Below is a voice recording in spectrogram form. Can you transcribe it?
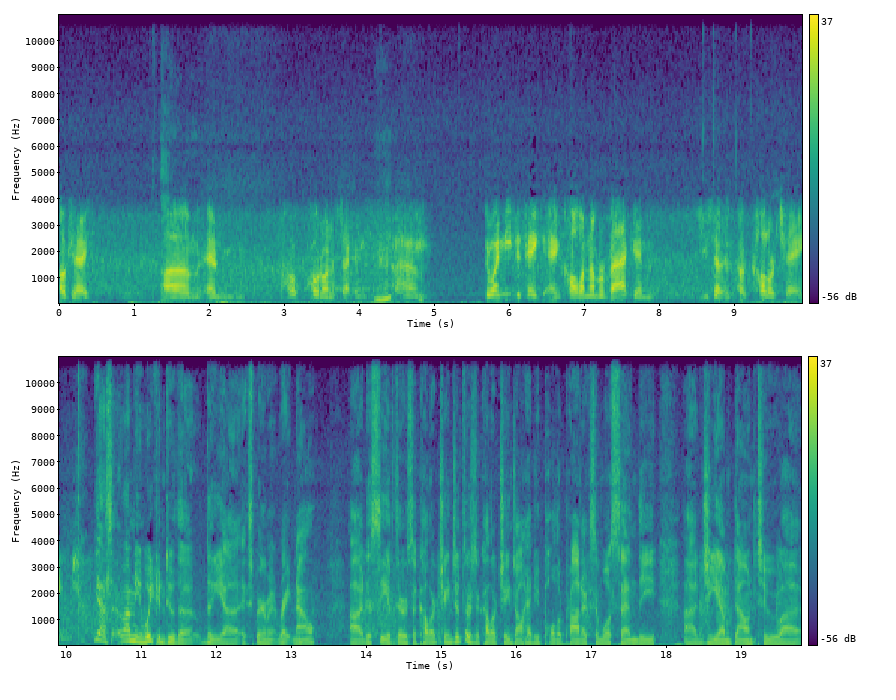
Okay. Um, and ho- hold on a 2nd Mm-hmm. Um, do I need to take and call a number back? And you said a, a color change. Yes, I mean we can do the the uh, experiment right now uh, to see if there's a color change. If there's a color change, I'll have you pull the products, and we'll send the uh, GM down to uh,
